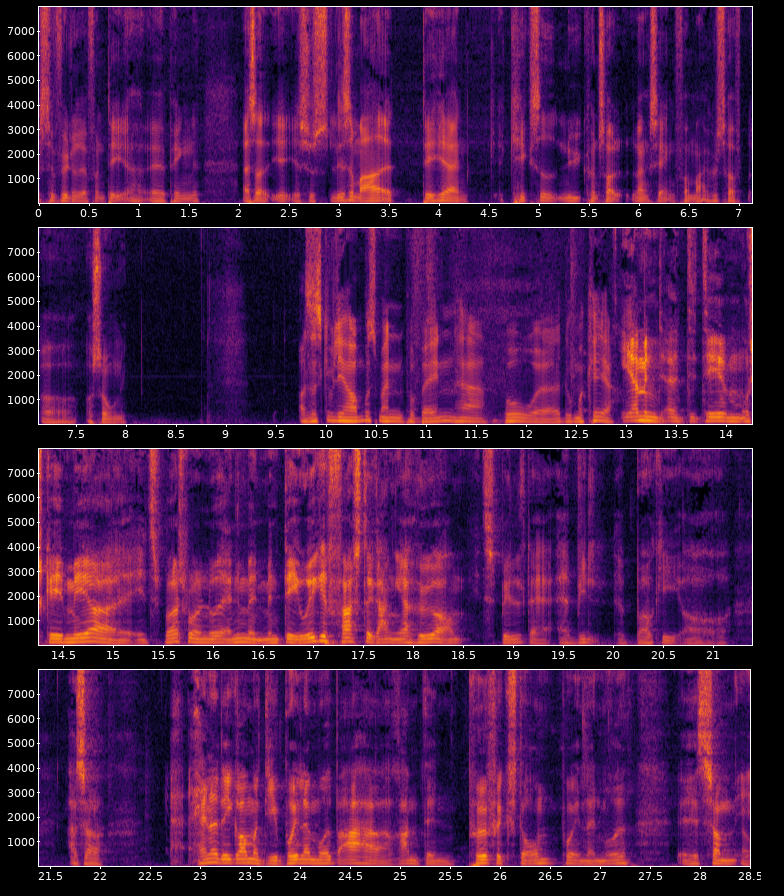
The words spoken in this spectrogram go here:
selvfølgelig refunderer øh, pengene. Altså, jeg, jeg synes lige så meget, at det her er en kikset ny konsollancering for Microsoft og, og Sony. Og så skal vi lige have ombudsmanden på banen her. Bo, øh, du markerer. Jamen, øh, det, det er måske mere et spørgsmål end noget andet, men, men det er jo ikke første gang, jeg hører om et spil, der er vildt øh, buggy. Og, altså, handler det ikke om, at de på en eller anden måde bare har ramt den perfect storm på en eller anden måde? Øh, som jo.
